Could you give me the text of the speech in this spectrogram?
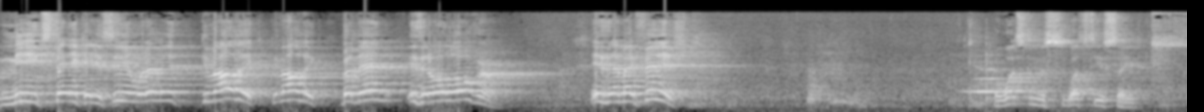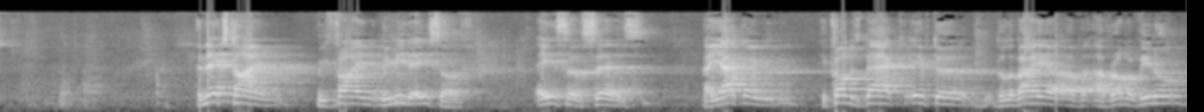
meat, steak, and you see him, whatever it is. Givaldic, Givaldic. But then, is it all over? Is am I finished? But what's the what's the aside? The next time we find we meet Esav, Asa says, Yaakov, he comes back after the Levaya of Avram Avinu.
